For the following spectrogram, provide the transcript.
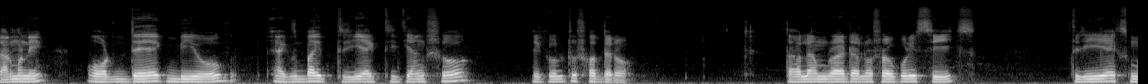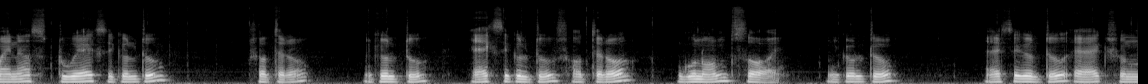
তার মানে অর্ধেক বিয়োগ এক্স বাই থ্রি এক তৃতীয়াংশ ইকুয়াল টু সতেরো। তাহলে আমরা এটা হলো সহ করি six three x minus two x equal to সতেরো equal to x equal to সতেরো গুণন ছয় equal to x equal to এক শূন্য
